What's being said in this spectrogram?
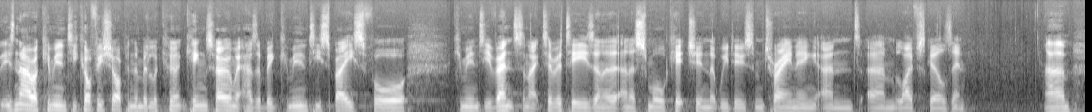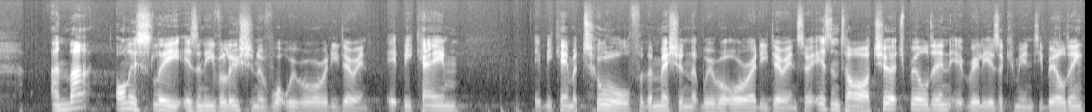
is now a community coffee shop in the middle of Kingsholm. It has a big community space for community events and activities, and a, and a, small kitchen that we do some training and um, life skills in. Um, and that honestly is an evolution of what we were already doing. It became it became a tool for the mission that we were already doing. So it isn't our church building, it really is a community building,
